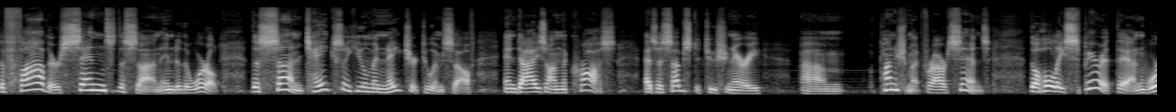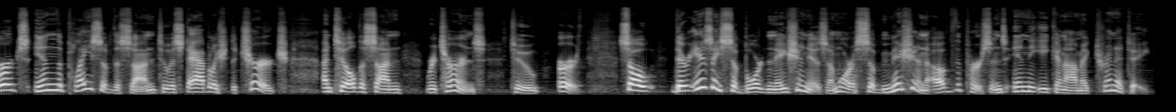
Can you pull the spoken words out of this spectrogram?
The Father sends the Son into the world. The Son takes a human nature to himself and dies on the cross as a substitutionary um, punishment for our sins. The Holy Spirit then works in the place of the Son to establish the church until the Son returns to earth. So there is a subordinationism or a submission of the persons in the economic trinity.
